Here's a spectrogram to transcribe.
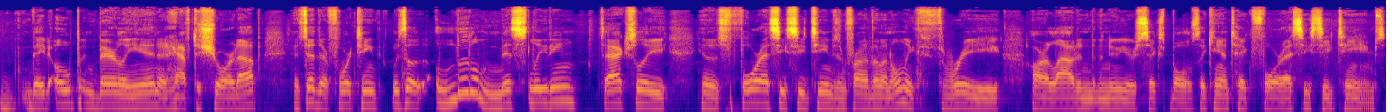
they'd open barely in and have to shore it up. Instead, their 14th was a, a little misleading it's actually, you know, there's four SEC teams in front of them, and only three are allowed into the New Year's Six Bowls. They can't take four SEC teams.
